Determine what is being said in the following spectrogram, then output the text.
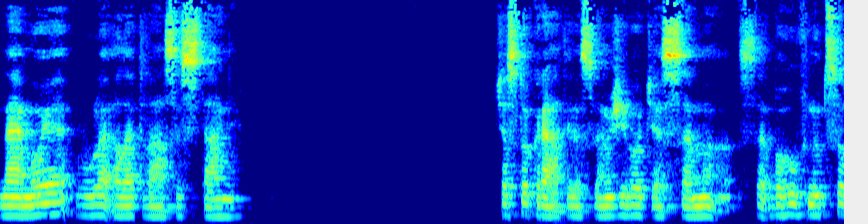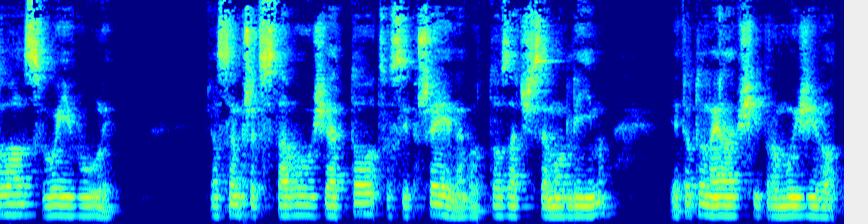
ne moje vůle, ale tvá se stáň. Častokrát i ve svém životě jsem se Bohu vnucoval svoji vůli. Měl jsem představu, že to, co si přeji, nebo to, zač se modlím, je to to nejlepší pro můj život.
